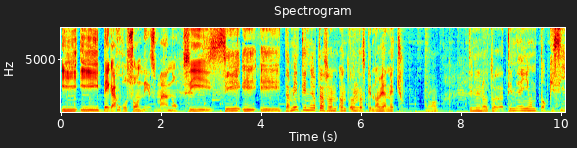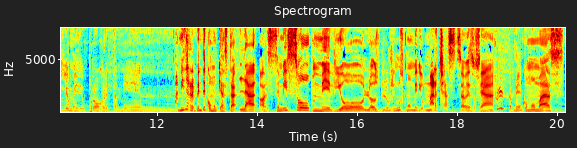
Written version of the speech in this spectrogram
y, y pegajosones, mano. Sí. Sí, y, y también tiene otras on- on- ondas que no habían hecho, ¿no? Tienen otro, tiene ahí un toquecillo medio progre también. A mí de repente como que hasta la ah, se me hizo medio los, los ritmos como medio marchas, ¿sabes? O sea, Sí, también. como más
